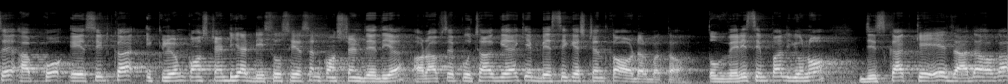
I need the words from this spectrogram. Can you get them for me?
से आपको एसिड का इक्विलिब्रियम कांस्टेंट या डिसोसिएशन कांस्टेंट दे दिया और आपसे पूछा गया कि बेसिक स्ट्रेंथ का ऑर्डर बताओ। तो वेरी सिंपल यू नो जिसका के ए ज़्यादा होगा,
